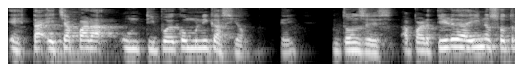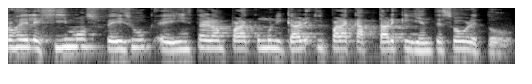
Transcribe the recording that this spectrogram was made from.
está hecha para un tipo de comunicación. Entonces, a partir de ahí nosotros elegimos Facebook e Instagram para comunicar y para captar clientes sobre todo.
